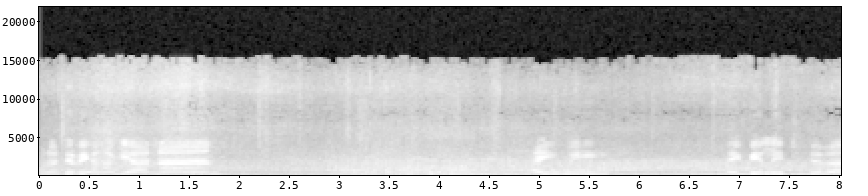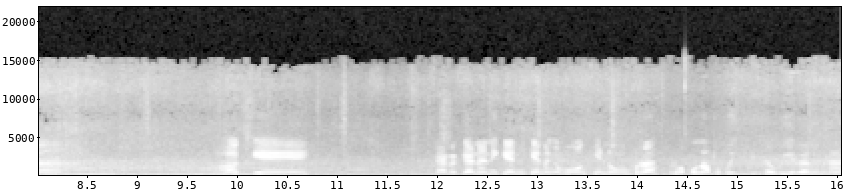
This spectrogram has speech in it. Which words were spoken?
Muna diri ang agianan. Highway. May village dira. Okay. Karga na ni Ken Ken ang amo ang kinumpra. Pero ako na po ha.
